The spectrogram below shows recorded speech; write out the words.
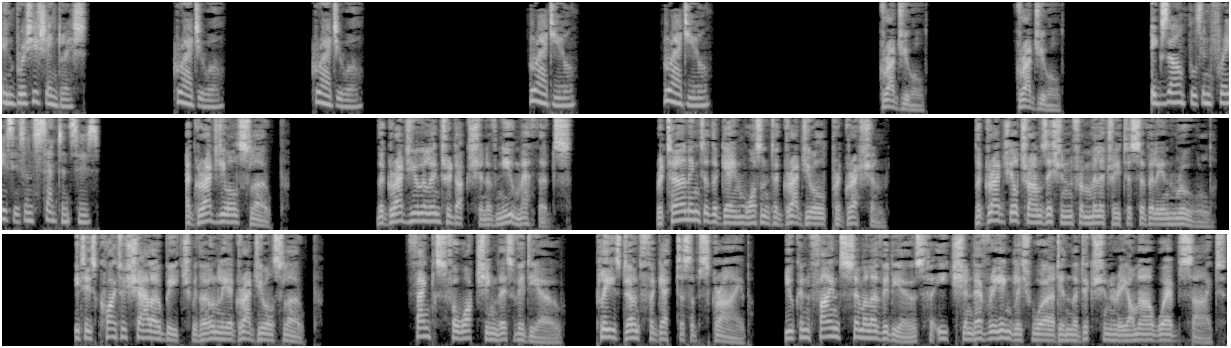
In British English. Gradual. Gradual. gradual, gradual, gradual, gradual, Examples in phrases and sentences. a gradual slope. The gradual introduction of new methods. Returning to the game wasn't a gradual progression. The gradual transition from military to civilian rule. It is quite a shallow beach with only a gradual slope. Thanks for watching this video. Please don't forget to subscribe. You can find similar videos for each and every English word in the dictionary on our website.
